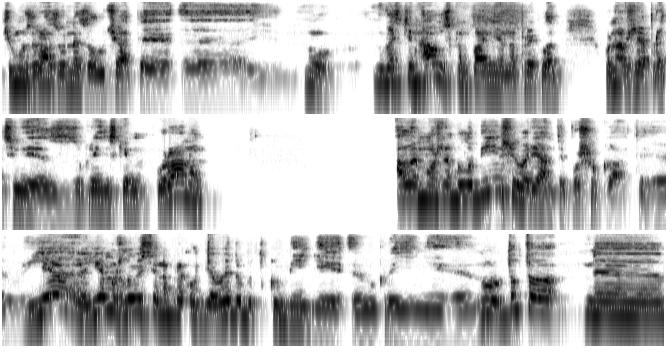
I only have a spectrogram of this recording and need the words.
Чому зразу не залучати? Е, ну, Westinghouse компанія, наприклад, вона вже працює з українським ураном, але можна було б інші варіанти пошукати. Є, є можливості, наприклад, для видобутку міді в Україні. Ну, тобто, е,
